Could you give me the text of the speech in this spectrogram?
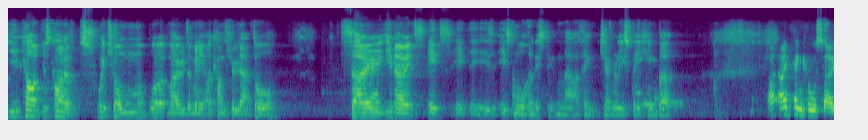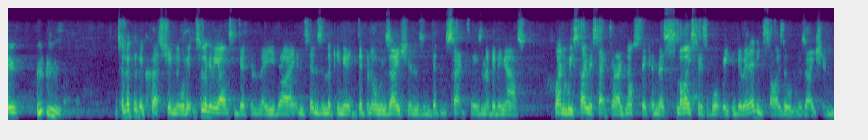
you can't just kind of switch on work mode the minute I come through that door. So yeah. you know, it's it's it is it's more holistic than that, I think, generally speaking. But I, think also to look at the question or to look at the answer differently, right? In terms of looking at different organisations and different sectors and everything else when we say we're sector agnostic and there's slices of what we can do in any size organization,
